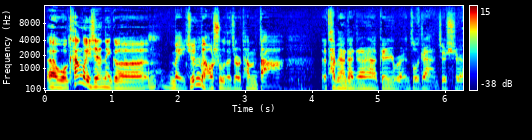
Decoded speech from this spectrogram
呃，我看过一些那个美军描述的，就是他们打呃太平洋战争上跟日本人作战，就是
